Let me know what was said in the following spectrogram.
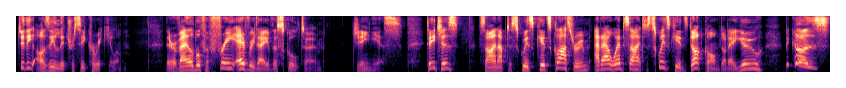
to the Aussie literacy curriculum. They're available for free every day of the school term. Genius. Teachers, sign up to Squiz Kids Classroom at our website squizkids.com.au because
